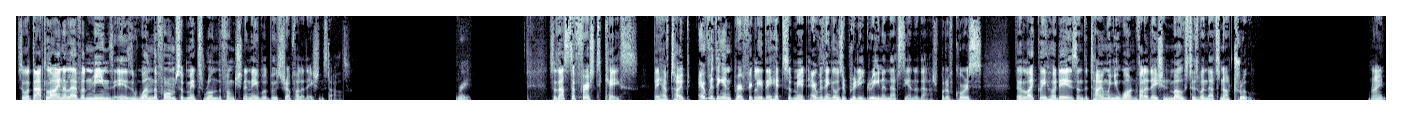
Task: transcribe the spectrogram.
So, what that line eleven means is when the form submits, run the function enable bootstrap validation styles. Right. So that's the first case. They have typed everything in perfectly, they hit submit, everything goes a pretty green, and that's the end of that. But of course, the likelihood is, and the time when you want validation most is when that's not true. Right?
